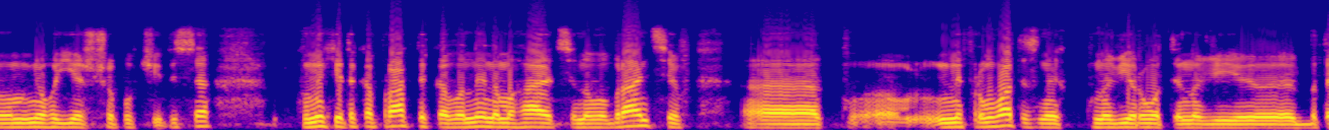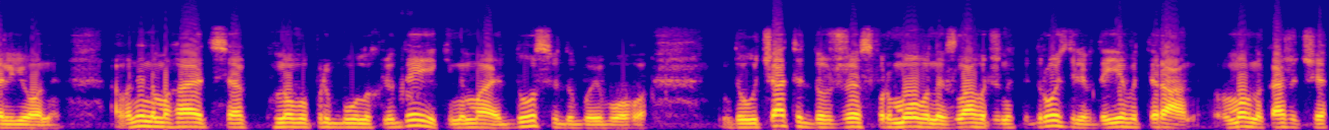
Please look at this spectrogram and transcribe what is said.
у нього є що повчитися. У них є така практика, вони намагаються новобранців е, не формувати з них нові роти, нові е, батальйони, а вони намагаються новоприбулих людей, які не мають досвіду бойового, долучати до вже сформованих злагоджених підрозділів, де є ветерани. Умовно кажучи,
